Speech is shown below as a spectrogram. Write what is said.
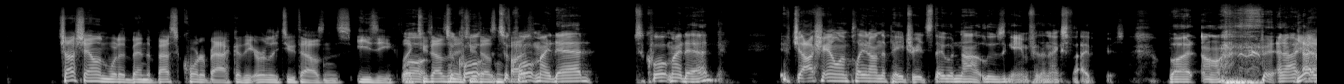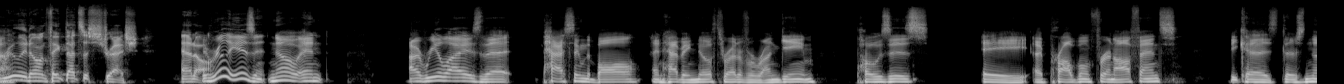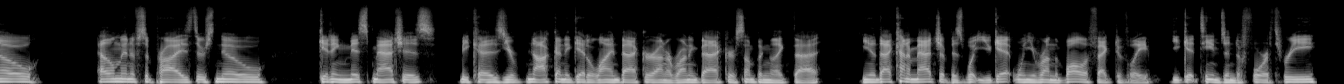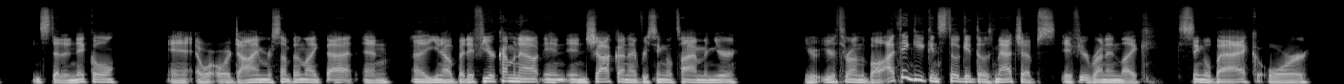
josh allen would have been the best quarterback of the early 2000s easy like Well, 2000 to quote, 2005 To quote my dad, to quote my dad, if Josh Allen played on the Patriots, they would not lose a game for the next five years. But uh, and I, Yeah. I really don't think that's a stretch at all. It really isn't. No, and I realize that passing the ball and having no threat of a run game poses a a problem for an offense because there's no element of surprise. There's no getting mismatches because you're not going to get a linebacker on a running back or something like that. You know, that kind of matchup is what you get when you run the ball effectively. You get teams into 4 3 instead of nickel and, or, or dime or something like that. And, uh, you know, but if you're coming out in, in shotgun every single time and you're, you're, you're throwing the ball, I think you can still get those matchups if you're running like single back or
